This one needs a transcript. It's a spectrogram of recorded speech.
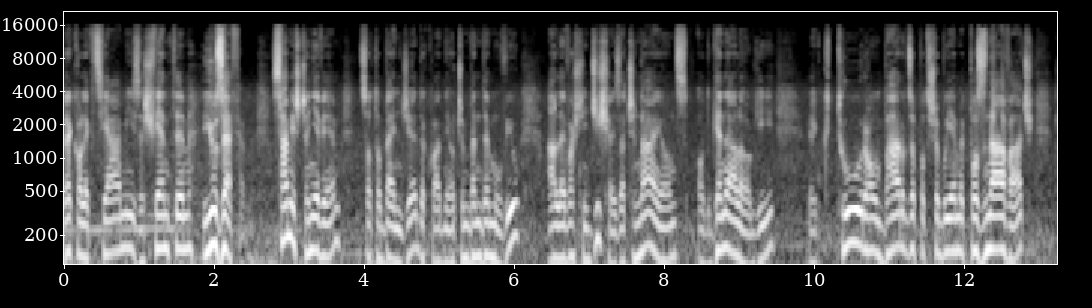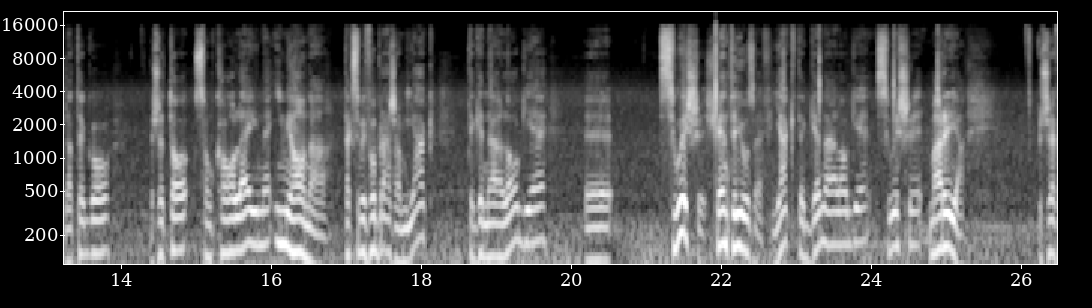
rekolekcjami ze świętym Józefem. Sam jeszcze nie wiem, co to będzie, dokładnie o czym będę mówił, ale właśnie dzisiaj, zaczynając od genealogii, e, którą bardzo potrzebujemy poznawać, dlatego że to są kolejne imiona. Tak sobie wyobrażam, jak te genealogie e, słyszy święty Józef, jak tę genealogię słyszy Maryja, że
